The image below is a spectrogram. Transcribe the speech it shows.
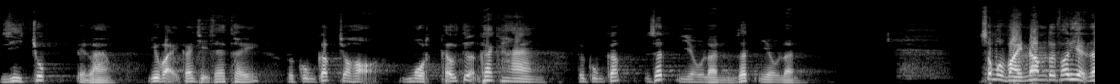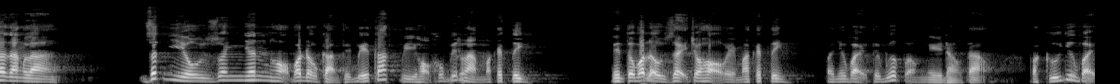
di chúc để làm. Như vậy các anh chị sẽ thấy, tôi cung cấp cho họ một đối tượng khách hàng, tôi cung cấp rất nhiều lần, rất nhiều lần. Sau một vài năm tôi phát hiện ra rằng là rất nhiều doanh nhân họ bắt đầu cảm thấy bế tắc vì họ không biết làm marketing. Nên tôi bắt đầu dạy cho họ về marketing. Và như vậy tôi bước vào nghề đào tạo. Và cứ như vậy,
